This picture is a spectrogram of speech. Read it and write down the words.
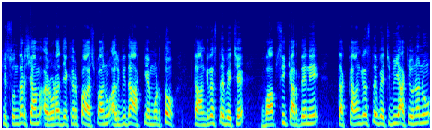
ਕਿ ਸੁੰਦਰ ਸ਼ਾਮ ਅਰੋੜਾ ਜੇਕਰ ਭਾਜਪਾ ਨੂੰ ਅਲਵਿਦਾ ਆਖ ਕੇ ਮੁੜ ਤੋਂ ਕਾਂਗਰਸ ਦੇ ਵਿੱਚ ਵਾਪਸੀ ਕਰਦੇ ਨੇ, ਤਾਂ ਕਾਂਗਰਸ ਦੇ ਵਿੱਚ ਵੀ ਆ ਕੇ ਉਹਨਾਂ ਨੂੰ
